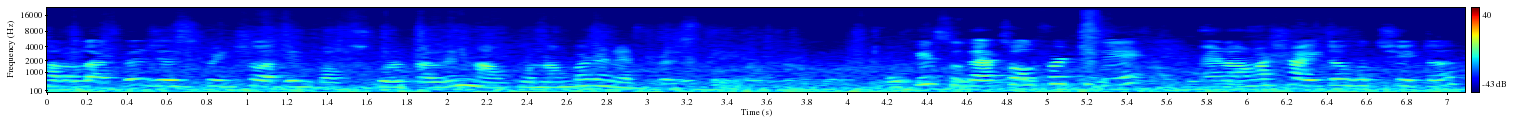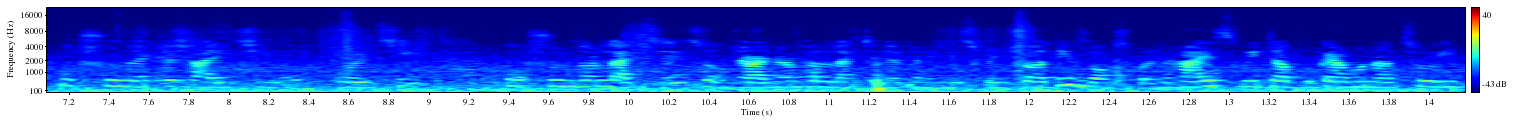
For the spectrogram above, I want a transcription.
ভালো লাগবে যে স্ক্রিনশট বক্স করে ফেলেন নাম ফোন নাম্বার এন্ড অ্যাড্রেস দিয়ে। Okay so that's all for today and আমার শাড়িটা হচ্ছে এটা। খুব সুন্দর একটা শাড়ি ছিল, পরেছি। খুব সুন্দর লাগছে। সো যার যার ভালো লাগছে ডেফিনেটলি স্ক্রিনশট ইনবক্স করেন হাই সুইট আপু, কেমন আছো? ঈদ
